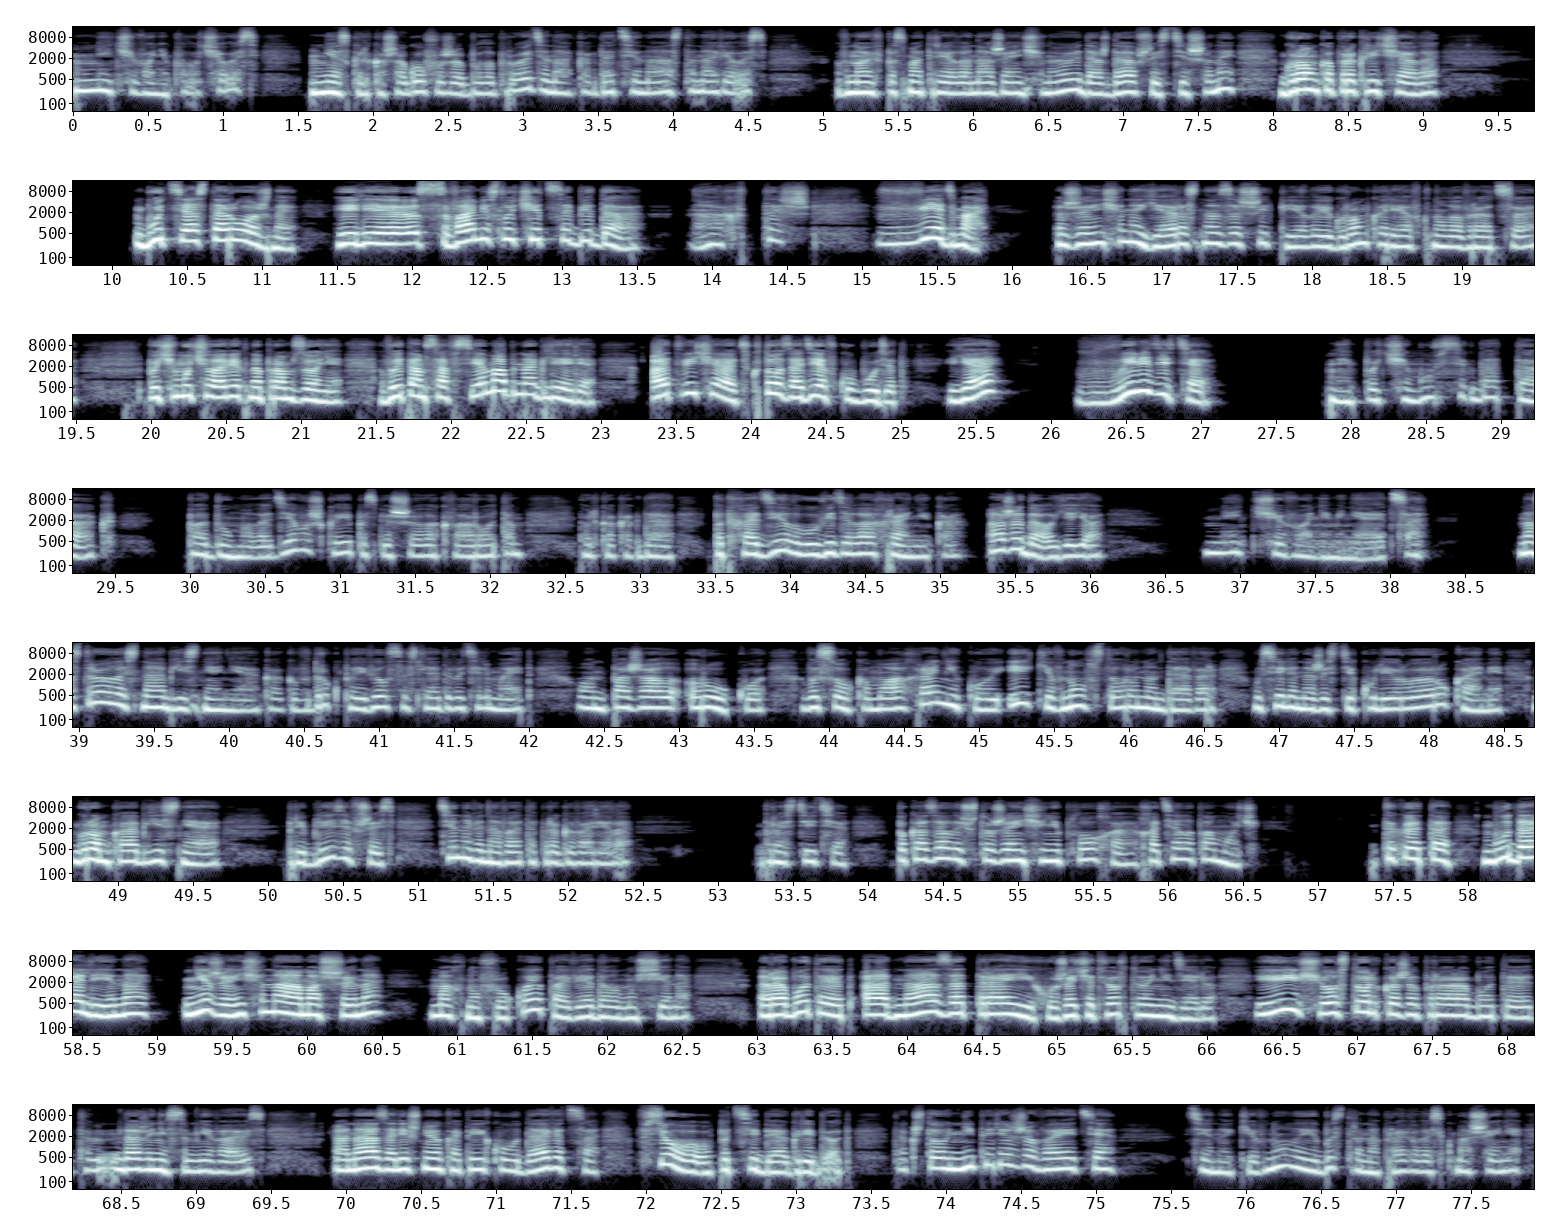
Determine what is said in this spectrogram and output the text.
Ничего не получилось. Несколько шагов уже было пройдено, когда Тина остановилась. Вновь посмотрела на женщину и, дождавшись тишины, громко прокричала. «Будьте осторожны, или с вами случится беда!» «Ах ты ж, ведьма!» Женщина яростно зашипела и громко рявкнула в рацию. «Почему человек на промзоне? Вы там совсем обнаглели? Отвечать, кто за девку будет? Я? Выведите?» «И почему всегда так?» — подумала девушка и поспешила к воротам. Только когда подходила, увидела охранника. Ожидал ее. «Ничего не меняется». Настроилась на объяснение, как вдруг появился следователь Мэйд. Он пожал руку высокому охраннику и кивнул в сторону Девер, усиленно жестикулируя руками, громко объясняя. Приблизившись, Тина виновато проговорила. «Простите, показалось, что женщине плохо, хотела помочь». «Так это Будалина, не женщина, а машина», — махнув рукой, поведал мужчина. Работает одна за троих уже четвертую неделю. И еще столько же проработает, даже не сомневаюсь. Она за лишнюю копейку удавится, все под себя гребет. Так что не переживайте». Тина кивнула и быстро направилась к машине.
